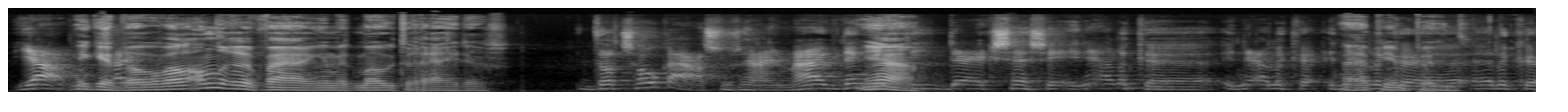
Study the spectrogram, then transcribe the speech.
ja Ik heb zij- ook wel andere ervaringen met motorrijders. Dat zou ook ASO zijn. Maar ik denk Ja. dat die, de excessen in elke, in elke, in elke, elke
